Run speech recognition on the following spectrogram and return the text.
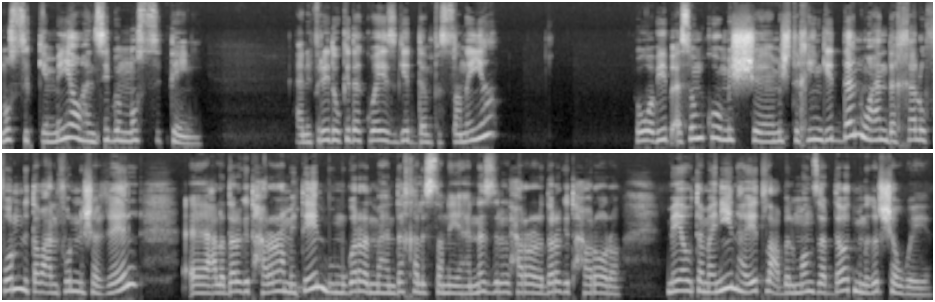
نص الكمية وهنسيب النص التاني. هنفرده كده كويس جدا في الصينية. هو بيبقى سمكه مش مش تخين جدا وهندخله فرن طبعا الفرن شغال آه على درجة حرارة 200 بمجرد ما هندخل الصينية هننزل الحرارة درجة حرارة 180 هيطلع بالمنظر دوت من غير شواية.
